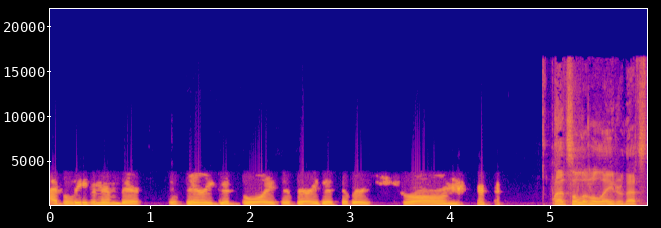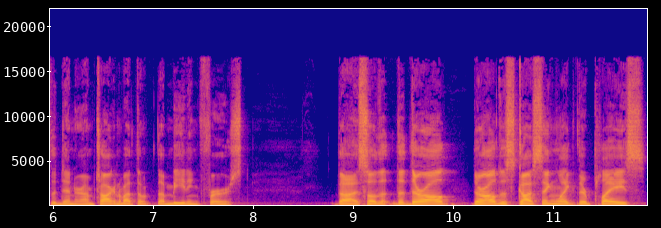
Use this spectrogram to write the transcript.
I believe in them. They're, they're very good boys. They're very this. They're very strong. That's a little later. That's the dinner. I'm talking about the, the meeting first. So the, the, they're all they're all discussing like their place.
